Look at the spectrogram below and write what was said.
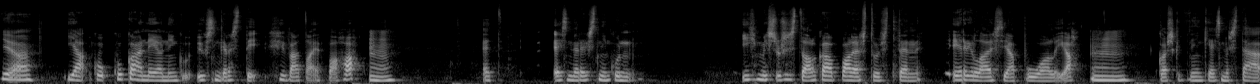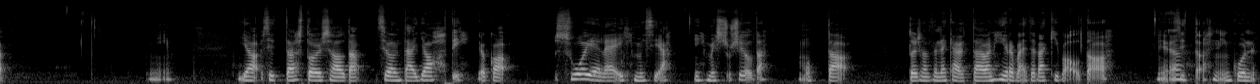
joo. Ja ku- kukaan ei ole niin kuin yksinkertaisesti hyvä tai paha. Mm. Et esimerkiksi niin kuin ihmissusista alkaa paljastua sitten erilaisia puolia. Mm. koska tietenkin esimerkiksi tämä... Niin. Ja sitten taas toisaalta se on tämä jahti, joka suojelee ihmisiä ihmissusilta, mutta toisaalta ne käyttää aivan hirveätä väkivaltaa Joo. sitten taas niin kuin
